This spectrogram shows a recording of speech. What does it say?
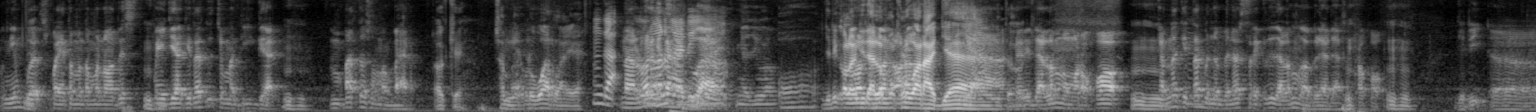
Ini buat supaya teman-teman notice Mhm. meja kita tuh cuma tiga empat tuh sama bar Oke, sama Iya. luar lah ya. Enggak. Nah, luar kita nggak jual. nggak jual Oh, jadi kalau di dalam mau orang- keluar aja Iya, gitu. dari dalam mau ngerokok Mhm. karena kita benar-benar strict di dalam nggak boleh ada asap rokok Mhm. Jadi eh,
